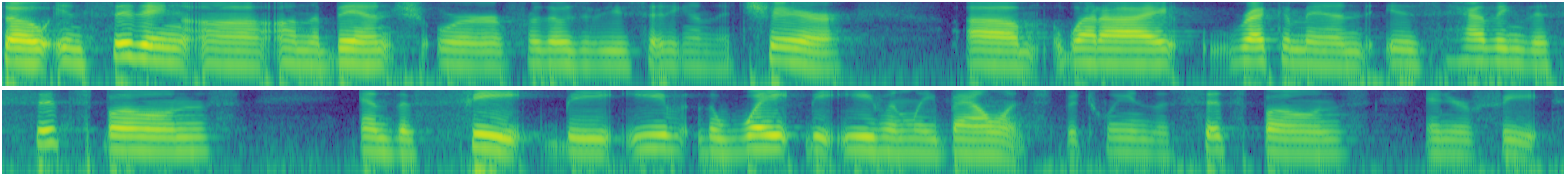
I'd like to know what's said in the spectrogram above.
So in sitting on the bench, or for those of you sitting on the chair, um, what I recommend is having the sits bones and the feet be ev- the weight be evenly balanced between the sits bones and your feet.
